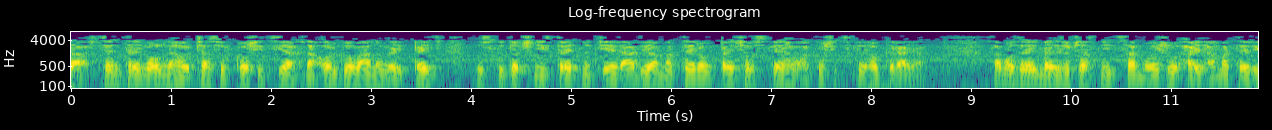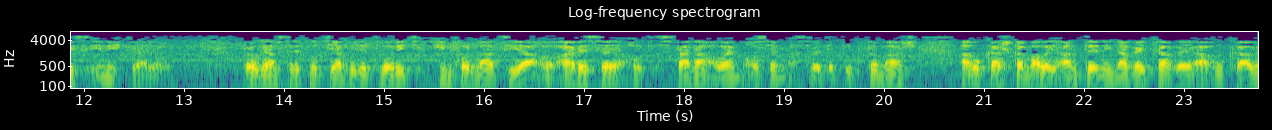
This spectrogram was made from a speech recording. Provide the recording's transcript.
sa v Centre voľného času v Košiciach na Orgovánovej 5 uskutoční stretnutie rádioamatérov Prešovského a Košického kraja. Samozrejme, zúčastniť sa môžu aj amatéri z iných krajov. Program stretnutia bude tvoriť informácia o Arese od stana OM8 Svetopluk Tomáš a ukážka malej antény na VKV a UKV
